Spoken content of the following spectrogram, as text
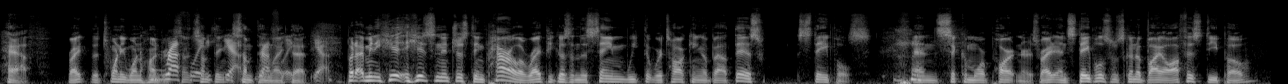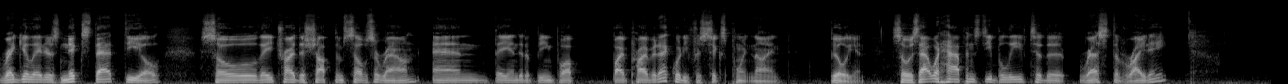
Half right? The 2100, roughly, something yeah, something roughly, like that. Yeah. But I mean, here, here's an interesting parallel, right? Because in the same week that we're talking about this, Staples and Sycamore Partners, right? And Staples was going to buy Office Depot. Regulators nixed that deal, so they tried to shop themselves around, and they ended up being bought by private equity for 6.9 billion. So is that what happens? Do you believe to the rest of Rite Aid?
